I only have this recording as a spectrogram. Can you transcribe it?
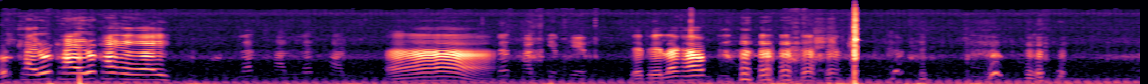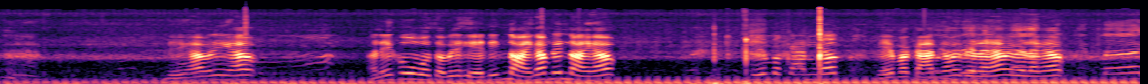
รถใครรถใครรถใครเอ่ยและทันและทันอ่าและทันเก็บเห็ดเก็บเห็นแล้วครับ นี่ครับนี่ครับ อันนี้คู่ประสบอุบัติเหตุนิดหน่อยครับนิดหน่อยครับเตรียมประกันครับเกมประกันก็ไม่เป็นไรครับไม่เป็นไรครับติดเลย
